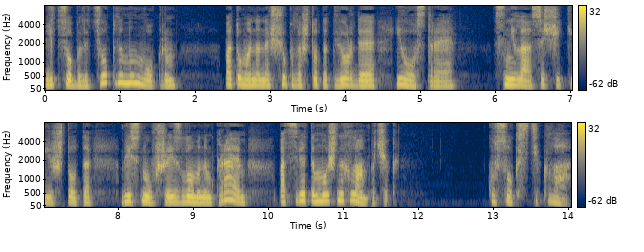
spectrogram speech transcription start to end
Лицо было теплым и мокрым. Потом она нащупала что-то твердое и острое. Сняла со щеки что-то, блеснувшее изломанным краем под светом мощных лампочек. Кусок стекла.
